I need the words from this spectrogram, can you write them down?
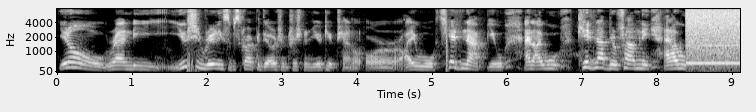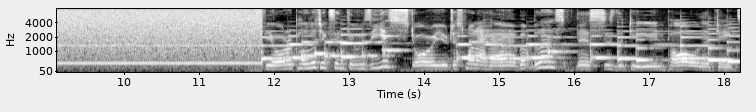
You know, Randy, you should really subscribe to the Arjun Krishnan YouTube channel or I will kidnap you and I will kidnap your family and I will you're a politics enthusiast or you just want to have a blast, this is the Teen Politics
